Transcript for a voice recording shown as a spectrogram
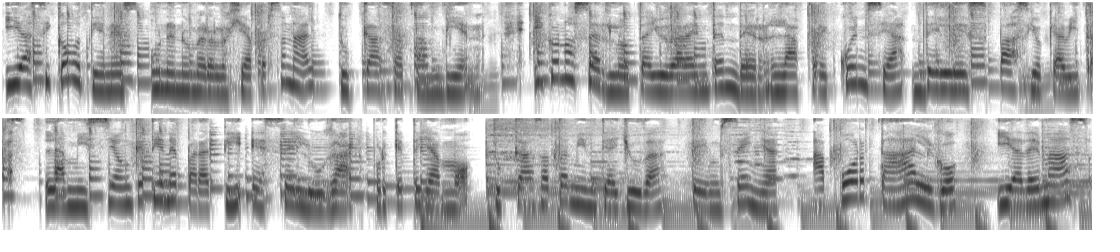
y así como tienes una numerología personal, tu casa también. Y conocerlo te ayudará a entender la frecuencia del espacio que habitas, la misión que tiene para ti ese lugar, por qué te llamó. Tu casa también te ayuda, te enseña, aporta algo y además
